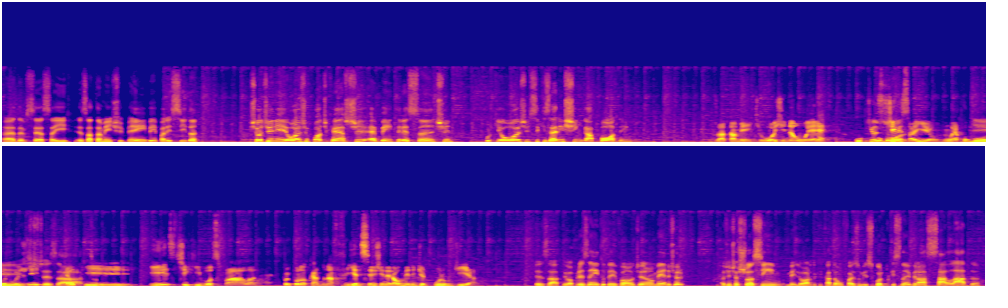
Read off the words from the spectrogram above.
É, deve ser essa aí, exatamente. Bem, bem parecida. Chodini, hoje o podcast é bem interessante, porque hoje, se quiserem xingar, podem. Exatamente. Hoje não é o que os rumor. times saíam, não é rumor. Isso, Hoje exato. é o que este que vos fala foi colocado na fria de ser general manager por um dia. Exato. Eu apresento o Deivão, o general manager. A gente achou assim melhor do que cada um faz uma escolha, porque senão ia virar uma salada.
